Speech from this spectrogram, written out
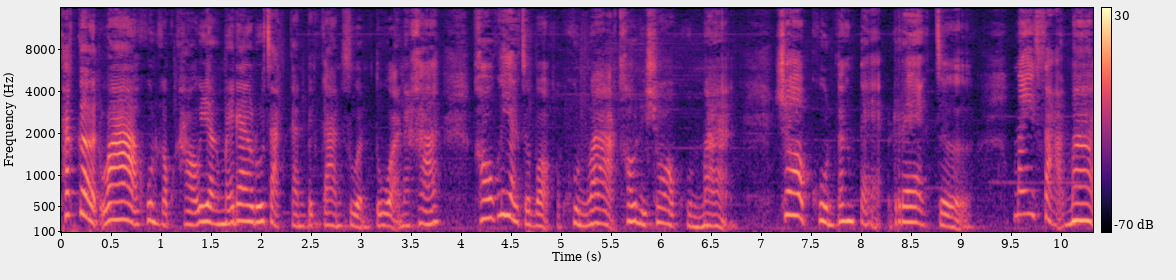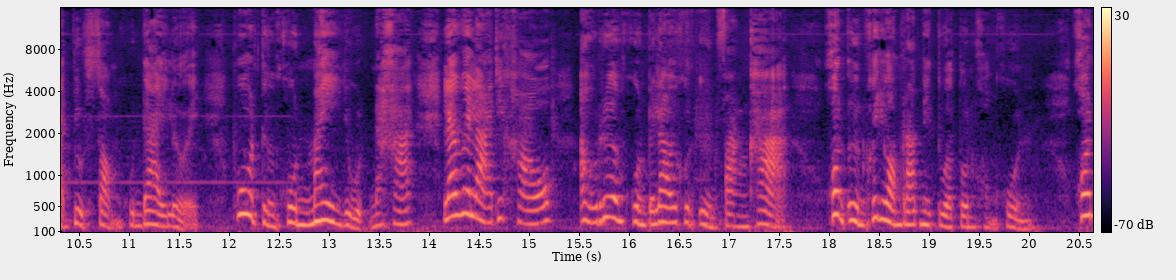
ถ้าเกิดว่าคุณกับเขายังไม่ได้รู้จักกันเป็นการส่วนตัวนะคะ เขาก็อยากจะบอกกับคุณว่าเขานี่ชอบคุณมาก ชอบคุณตั้งแต่แรกเจอ ไม่สามารถหยุดส่องคุณได้เลย พูดถึงคุณไม่หยุดนะคะ และเวลาที่เขาเอาเรื่องคุณไปเล่าให้คนอื่นฟังค่ะ คนอื่นก็ยอมรับในตัวตนของคุณคน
